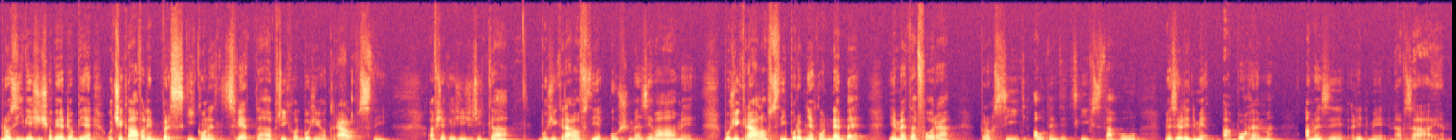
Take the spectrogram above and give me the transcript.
Mnozí v Ježíšově době očekávali brzký konec světa a příchod Božího království. Avšak Ježíš říká, Boží království je už mezi vámi. Boží království, podobně jako nebe, je metafora pro síť autentických vztahů mezi lidmi a Bohem a mezi lidmi navzájem.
